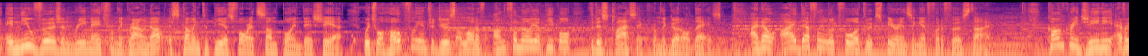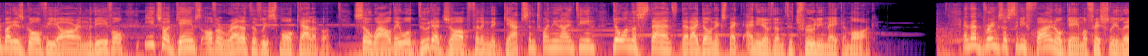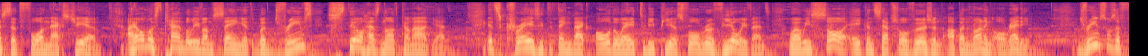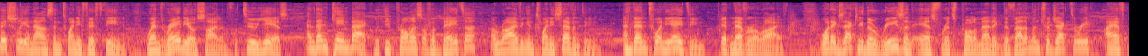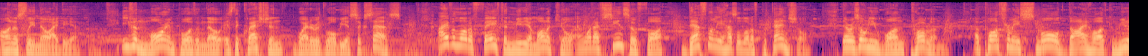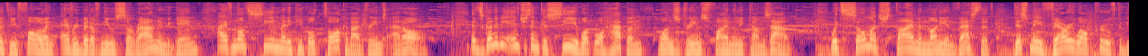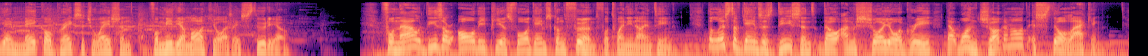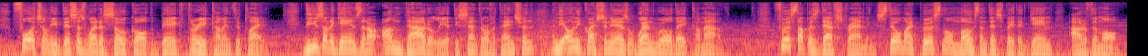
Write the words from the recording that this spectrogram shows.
A new version remade from the ground up is coming to PS4 at some point this year, which will hopefully introduce a lot of unfamiliar people to this classic from the good old days. I know I definitely look forward to experiencing it for the first time. Concrete Genie, Everybody's Golf VR and MediEvil each are games of a relatively small caliber, so while they will do their job filling the gaps in 2019, you'll understand that I don't expect any of them to truly make a mark. And that brings us to the final game officially listed for next year. I almost can't believe I'm saying it, but Dreams still has not come out yet. It's crazy to think back all the way to the PS4 reveal event, where we saw a conceptual version up and running already. Dreams was officially announced in 2015, went radio silent for two years, and then came back with the promise of a beta arriving in 2017. And then 2018, it never arrived. What exactly the reason is for its problematic development trajectory, I have honestly no idea. Even more important though is the question whether it will be a success. I have a lot of faith in Media Molecule and what I've seen so far definitely has a lot of potential. There is only one problem. Apart from a small die-hard community following every bit of news surrounding the game, I have not seen many people talk about Dreams at all. It's gonna be interesting to see what will happen once Dreams finally comes out. With so much time and money invested, this may very well prove to be a make or break situation for Media Molecule as a studio. For now, these are all the PS4 games confirmed for 2019. The list of games is decent, though I'm sure you'll agree that one juggernaut is still lacking. Fortunately, this is where the so-called Big 3 come into play. These are the games that are undoubtedly at the center of attention, and the only question is when will they come out? First up is Death Stranding, still my personal most anticipated game out of them all.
